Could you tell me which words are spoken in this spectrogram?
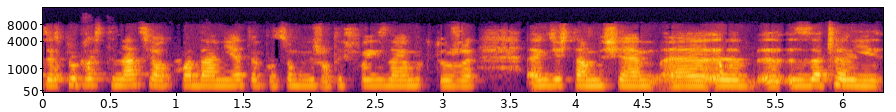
to jest prokrastynacja, odkładanie, to, co mówisz o tych swoich znajomych, którzy e, gdzieś tam się zaczęli,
